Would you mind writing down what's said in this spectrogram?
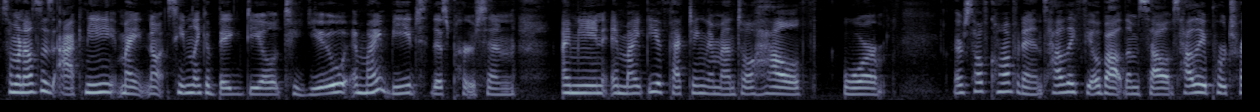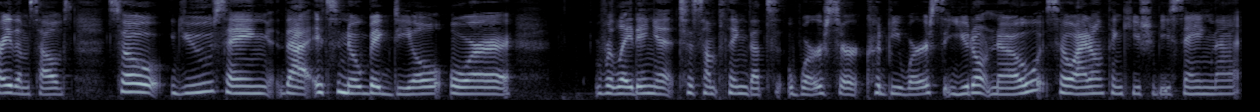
someone else's acne might not seem like a big deal to you, it might be to this person. I mean, it might be affecting their mental health or their self confidence, how they feel about themselves, how they portray themselves. So, you saying that it's no big deal or relating it to something that's worse or could be worse, you don't know. So, I don't think you should be saying that.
